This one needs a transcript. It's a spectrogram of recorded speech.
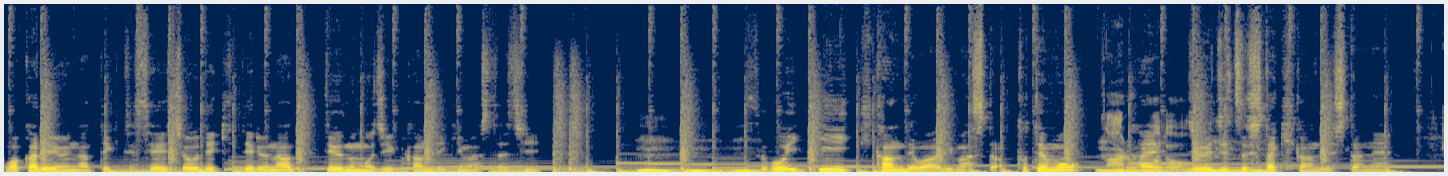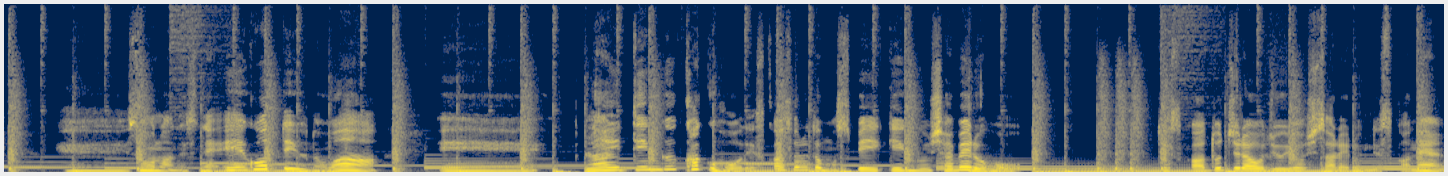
分かるようになってきて成長できてるなっていうのも実感できましたし、すごいいい期間ではありました。とても、はい、充実した期間でしたね。へそうなんですね。英語っていうのは、えー、ライティング書く方ですか？それともスピーキング喋る方ですか？どちらを重要視されるんですかね？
